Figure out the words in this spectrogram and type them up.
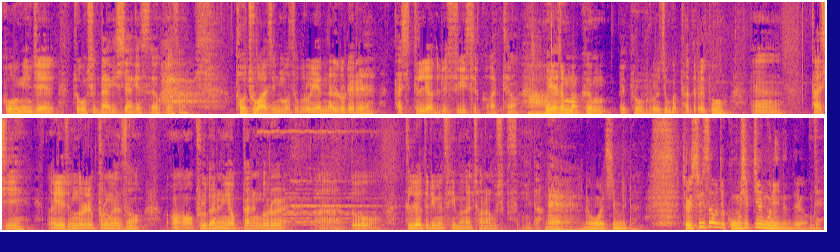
고음이 이제 조금씩 나기 시작했어요. 그래서 더 좋아진 모습으로 옛날 노래를 다시 들려드릴 수 있을 것 같아요. 뭐 예전만큼 100% 부르지 못하더라도 에, 다시 어, 예전 노래를 부르면서 어, 불가능이 없다는 거를 아, 또 들려드리면서 희망을 전하고 싶습니다. 네, 너무 멋집니다. 저희 Sweet Sound 공식 질문이 있는데요. 네.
